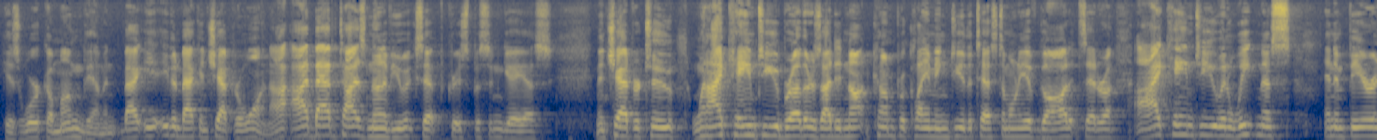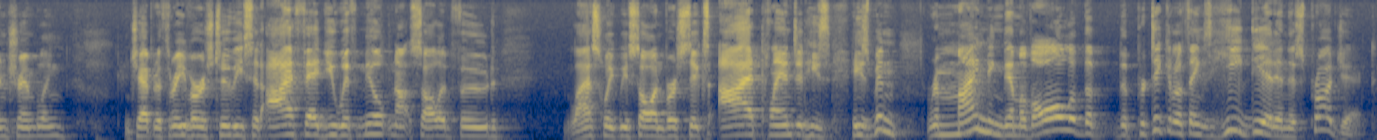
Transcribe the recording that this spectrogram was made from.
his work among them, and back, even back in chapter 1. I, I baptized none of you except Crispus and Gaius. Then, chapter 2, when I came to you, brothers, I did not come proclaiming to you the testimony of God, etc. I came to you in weakness and in fear and trembling. In chapter 3, verse 2, he said, I fed you with milk, not solid food. Last week we saw in verse 6, I planted. He's, he's been reminding them of all of the, the particular things he did in this project.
